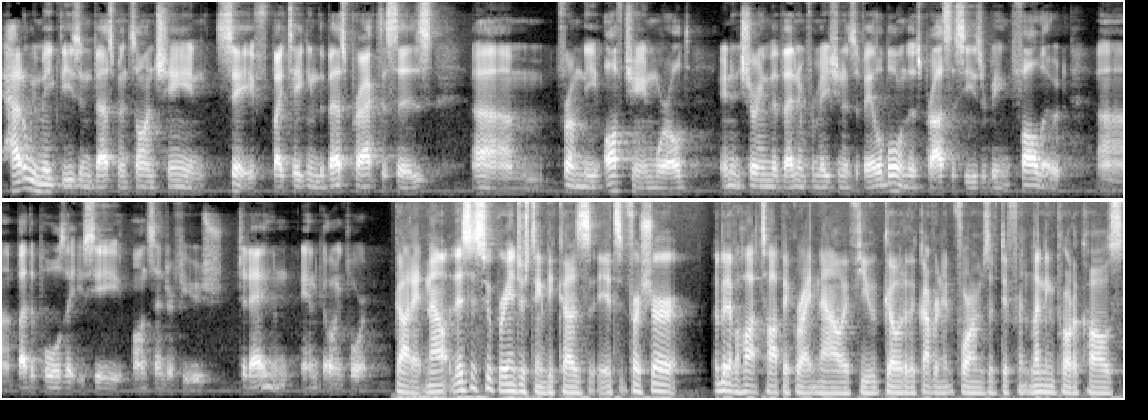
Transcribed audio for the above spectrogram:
how do we make these investments on chain safe by taking the best practices um, from the off chain world and ensuring that that information is available and those processes are being followed uh, by the pools that you see on Centrifuge today and, and going forward. Got it. Now, this is super interesting because it's for sure a bit of a hot topic right now. If you go to the governance forums of different lending protocols,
